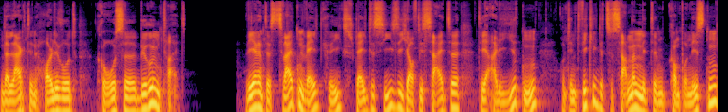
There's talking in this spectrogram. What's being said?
und erlangte in Hollywood große Berühmtheit. Während des Zweiten Weltkriegs stellte sie sich auf die Seite der Alliierten und entwickelte zusammen mit dem Komponisten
